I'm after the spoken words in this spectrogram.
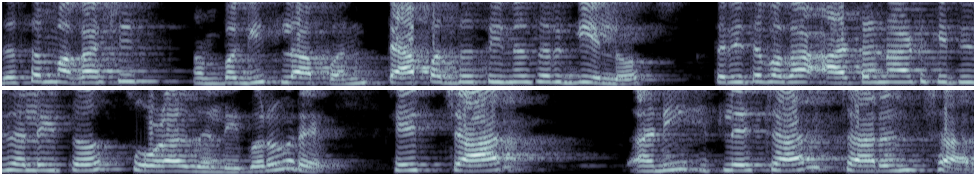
जसं मगाशी बघितलं आपण त्या पद्धतीनं जर गेलो तर इथं बघा आठ आणि आठ किती झाले इथं? सोळा झाली. बरोबर आहे? हे चार आणि इथले चार चार आणि चार.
